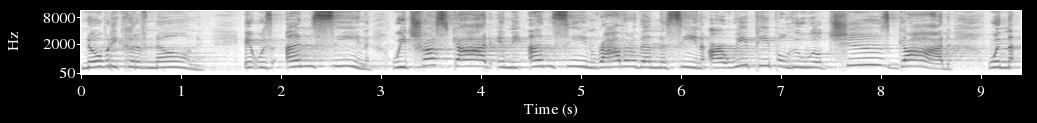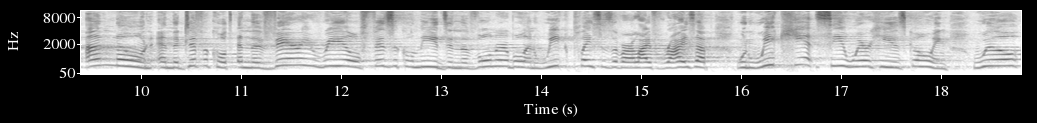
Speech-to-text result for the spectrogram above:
Nobody could have known. It was unseen. We trust God in the unseen rather than the seen. Are we people who will choose God when the unknown and the difficult and the very real physical needs in the vulnerable and weak places of our life rise up? When we can't see where He is going, will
